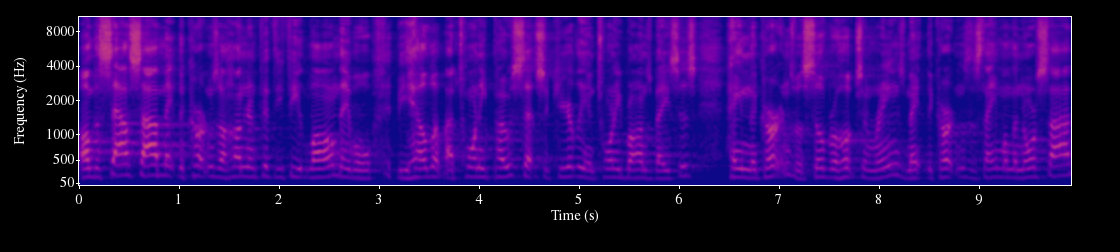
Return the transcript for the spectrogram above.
On the south side, make the curtains 150 feet long. They will be held up by 20 posts set securely in 20 bronze bases. Hang the curtains with silver hooks and rings. Make the curtains the same on the north side.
